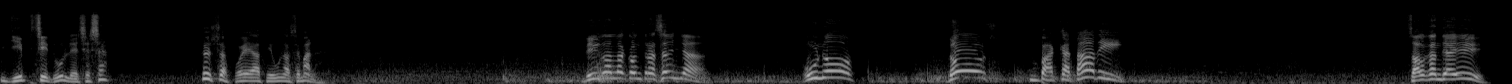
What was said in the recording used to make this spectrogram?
Gypsy Dool es esa. Esa fue hace una semana. Digan la contraseña. Uno, dos. Bacatadi. Salgan de ahí.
